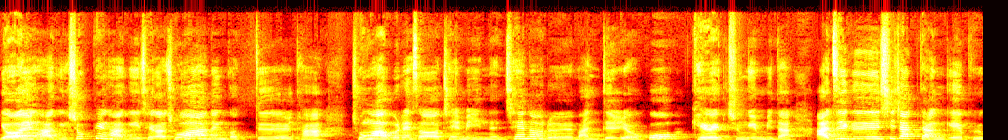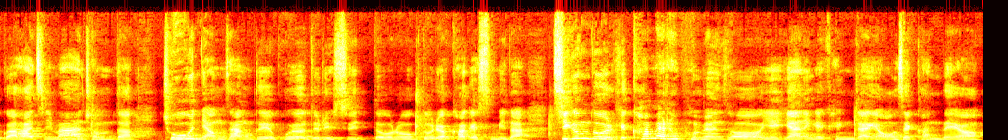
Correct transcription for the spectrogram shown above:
여행하기, 쇼핑하기, 제가 좋아하는 것들 다 종합을 해서 재미있는 채널을 만들려고 계획 중입니다. 아직은 시작 단계에 불과하지만 좀 더 좋은 영상들 보여드릴 수 있도록 노력하겠습니다. 지금도 이렇게 카메라 보면서 얘기하는 게 굉장히 어색한 데요.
